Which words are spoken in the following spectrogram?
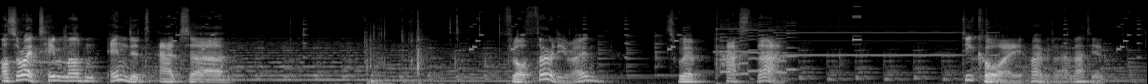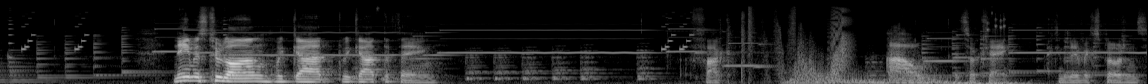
Also, right, Table Mountain ended at uh, floor 30, right? So we're past that. Decoy. Right, we don't have that yet. Name is too long. We got, we got the thing. Fuck. Ow. It's okay. I can deliver explosions.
